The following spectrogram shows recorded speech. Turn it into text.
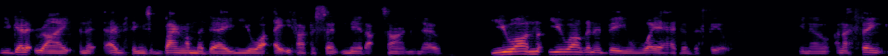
you get it right, and everything's bang on the day. You are 85% near that time. You know, you are you are going to be way ahead of the field. You know, and I think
